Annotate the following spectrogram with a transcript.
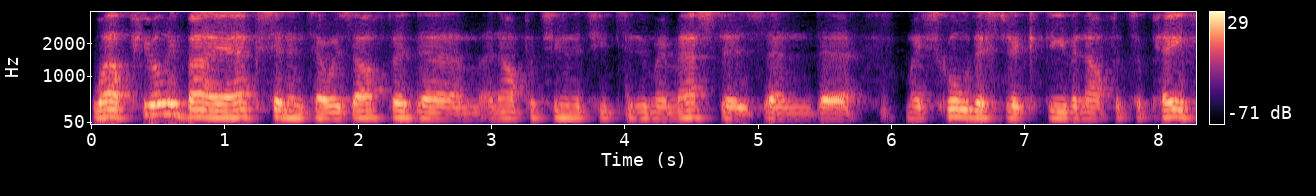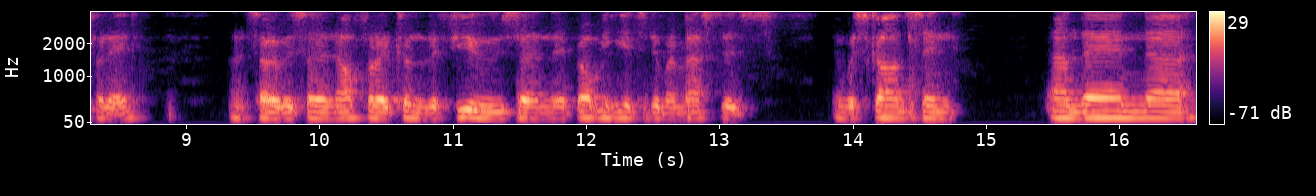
Well, purely by accident, I was offered um, an opportunity to do my master's, and uh, my school district even offered to pay for it. And so it was an offer I couldn't refuse, and it brought me here to do my master's in Wisconsin. And then uh,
